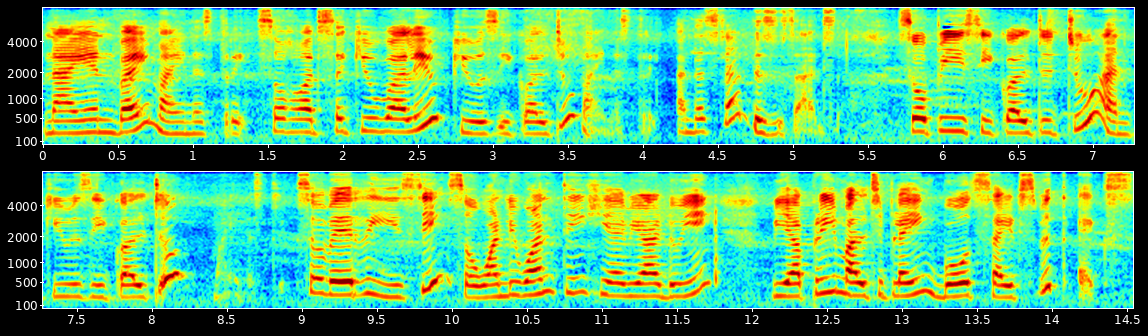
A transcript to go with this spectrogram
9 by minus 3 so what's the q value q is equal to minus 3 understand this is answer so p is equal to 2 and q is equal to minus 3 so very easy so only one thing here we are doing we are pre-multiplying both sides with x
